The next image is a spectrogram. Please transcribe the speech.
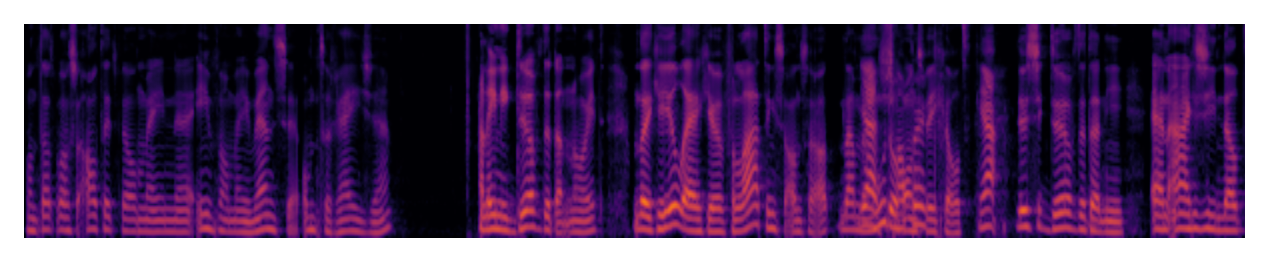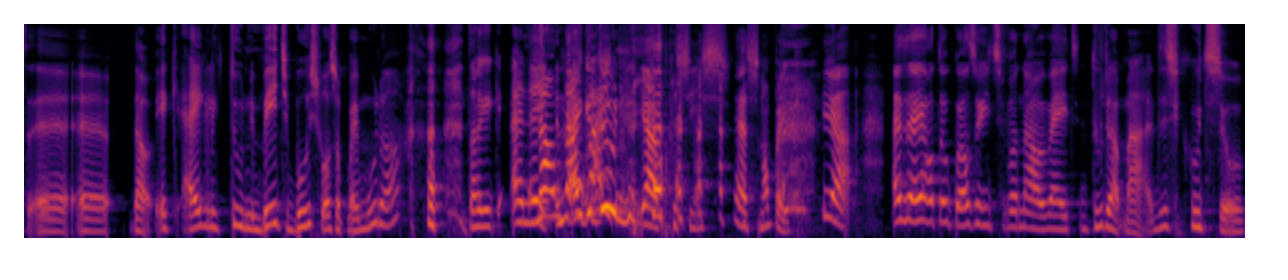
Want dat was altijd wel mijn, eh, een van mijn wensen, om te reizen. Alleen ik durfde dat nooit, omdat ik heel erg uh, verlatingsangst had naar mijn Ja, moeder ik. ontwikkeld. Ja. Dus ik durfde dat niet. En aangezien dat eh, eh, nou, ik eigenlijk toen een beetje boos was op mijn moeder, dacht ik, en Hey, nou, en ga ik het doen. Ja, precies. Ja, snap ik. Ja, en zij had ook wel zoiets van, nou meid, doe dat maar. Het is goed zo.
